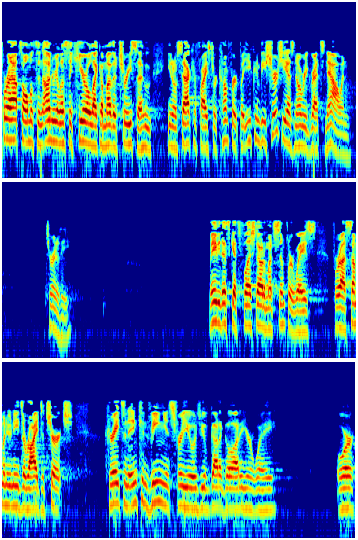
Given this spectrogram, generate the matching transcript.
Perhaps almost an unrealistic hero like a Mother Teresa who, you know, sacrificed her comfort, but you can be sure she has no regrets now in eternity. Maybe this gets fleshed out in much simpler ways for us. Someone who needs a ride to church creates an inconvenience for you as you've got to go out of your way. Or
